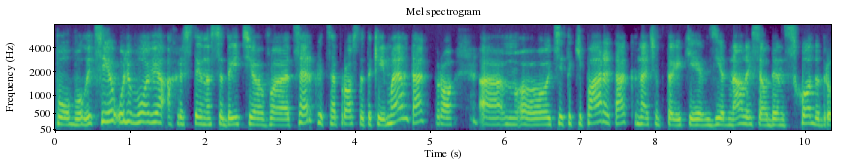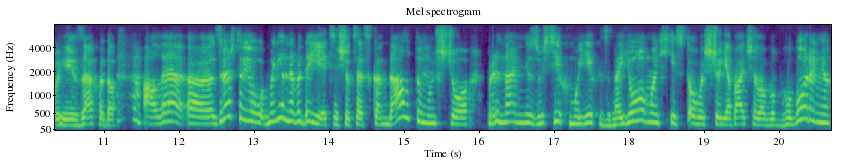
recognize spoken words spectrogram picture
По вулиці у Львові, а Христина сидить в церкві. Це просто такий мем, так про ем, о, ці такі пари, так, начебто, які з'єдналися один з сходу, другий з заходу. Але е, зрештою мені не видається, що це скандал, тому що принаймні з усіх моїх знайомих і з того, що я бачила в обговореннях,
